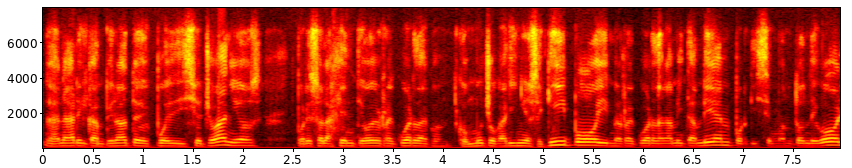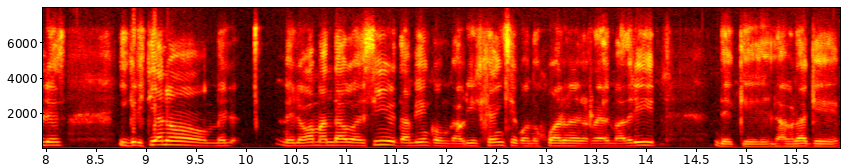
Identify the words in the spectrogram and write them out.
ganar el campeonato después de 18 años, por eso la gente hoy recuerda con, mucho cariño ese equipo y me recuerdan a mí también porque hice un montón de goles. Y Cristiano, me lo ha mandado a decir también con Gabriel Heinze cuando jugaron en el Real Madrid de que la verdad que,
